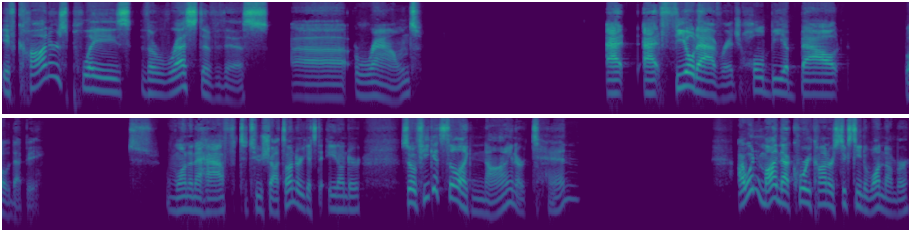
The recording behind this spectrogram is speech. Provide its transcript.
If Conners plays the rest of this uh, round at at field average, he'll be about what would that be? One and a half to two shots under. He gets to eight under. So if he gets to like nine or 10, I wouldn't mind that Corey Conners 16 to one number.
